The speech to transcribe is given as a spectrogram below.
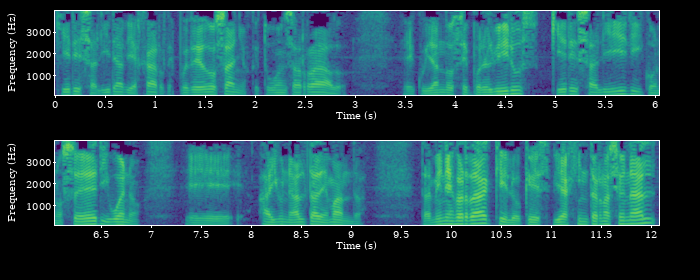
quiere salir a viajar. Después de dos años que estuvo encerrado, eh, cuidándose por el virus, quiere salir y conocer y bueno, eh, hay una alta demanda. También es verdad que lo que es viaje internacional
